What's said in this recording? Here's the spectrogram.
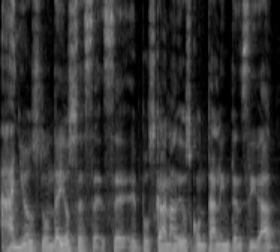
años donde ellos se, eh, buscaban a Dios con tal intensidad.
